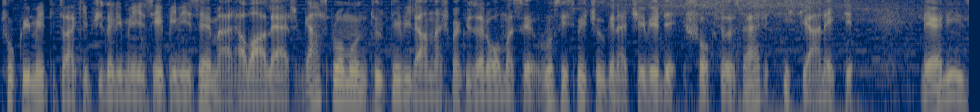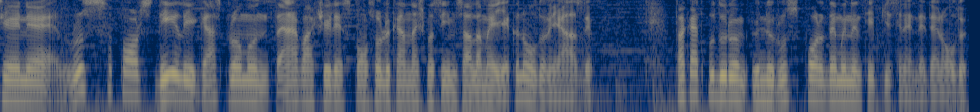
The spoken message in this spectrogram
Çok kıymetli takipçilerimiz hepinize merhabalar. Gazprom'un Türk Devi ile anlaşmak üzere olması Rus ismi çılgına çevirdi. Şok sözler isyan etti. Değerli izleyenler, Rus Sports Daily Gazprom'un Fenerbahçe ile sponsorluk anlaşması imzalamaya yakın olduğunu yazdı. Fakat bu durum ünlü Rus spor adamının tepkisine neden oldu.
